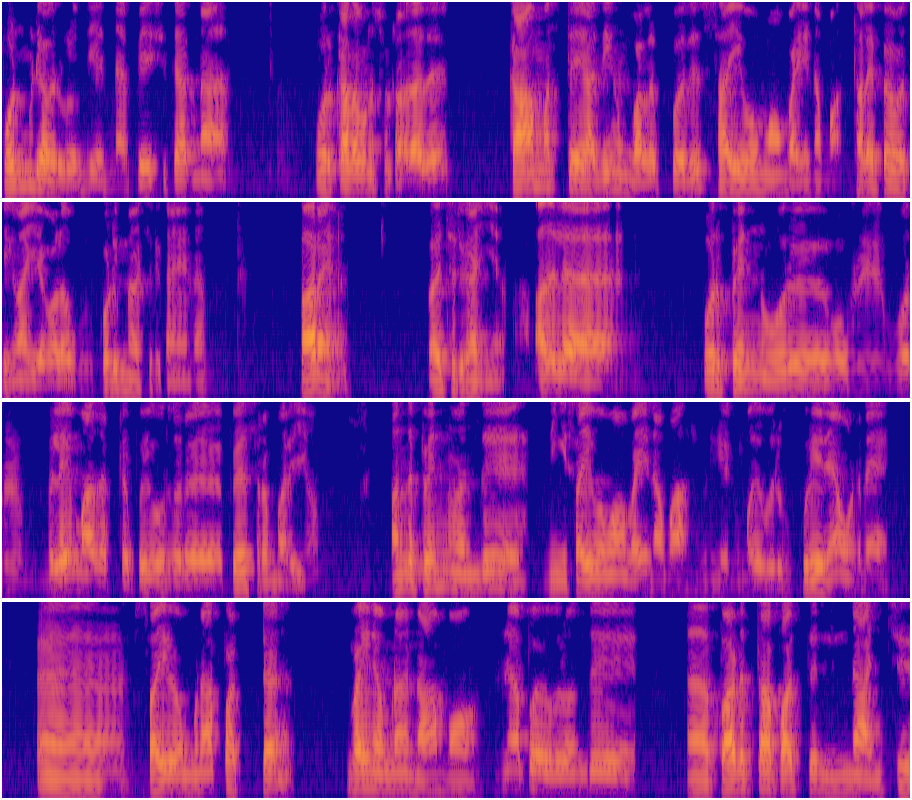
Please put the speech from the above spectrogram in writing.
பொன்முடி அவர்கள் வந்து என்ன பேசிட்டாருன்னா ஒரு கதை ஒன்று சொல்கிறேன் அதாவது காமத்தை அதிகம் வளர்ப்பது சைவமா வைணமா? தலைப்பை பார்த்தீங்கன்னா எவ்வளோ கொடுமை வச்சிருக்காங்கன்னு பாருங்க வச்சிருக்காங்க. அதில் ஒரு பெண் ஒரு ஒரு ஒரு விலை மாதர்கிட்ட போய் ஒருத்தர் பேசுகிற மாதிரியும் அந்த பெண் வந்து நீங்கள் சைவமா வைணமா? அப்படின்னு கேட்கும்போது இவருக்கு புரியலையா? உடனே சைவம்னா பட்டை வைணம்னா நாமம். அப்போ இவர் வந்து படுத்தா பத்து நின்னா அஞ்சு.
